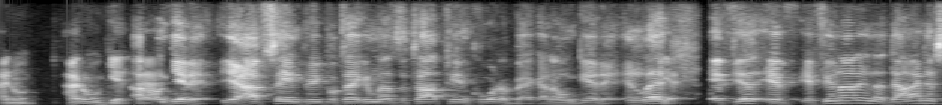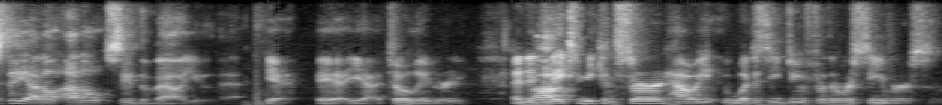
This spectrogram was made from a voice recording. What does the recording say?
I don't I don't get that. I don't get it. Yeah, I've seen people taking him as a top 10 quarterback. I don't get it. Unless yeah. if you if if you're not in a dynasty, I don't I don't see the value in that. Yeah, yeah, yeah, I totally agree. And it uh, makes me concerned how he what does he do for the receivers?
